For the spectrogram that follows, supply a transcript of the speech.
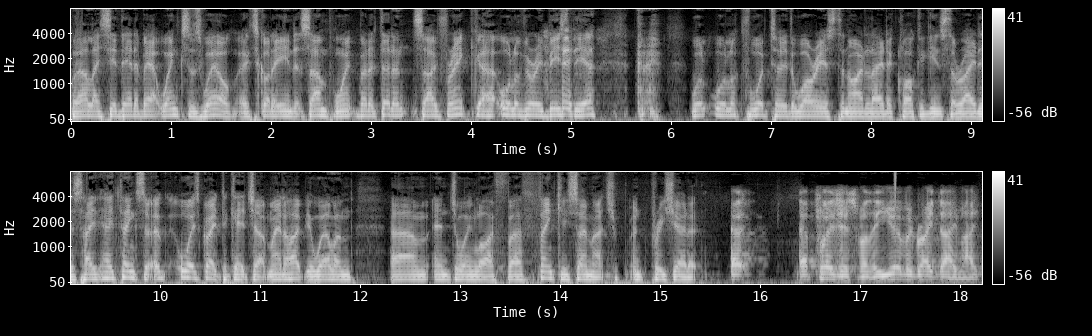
Well, they said that about Winx as well. It's got to end at some point, but it didn't. So, Frank, uh, all the very best there. we'll, we'll, look forward to the Warriors tonight at 8 o'clock against the Raiders. Hey, hey thanks. Uh, always great to catch up, mate. I hope you're well and um, enjoying life. Uh, thank you so much and appreciate it. A pleasure, Smithy. You have a great day, mate.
